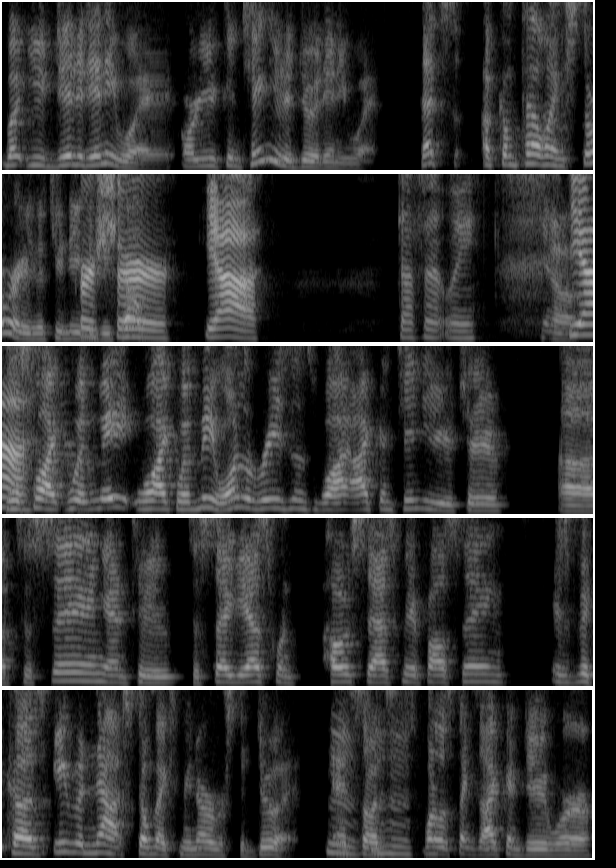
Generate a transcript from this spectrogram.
but you did it anyway, or you continue to do it anyway, that's a compelling story that you need for sure. Told. Yeah, definitely. You know, yeah. just like with me, like with me, one of the reasons why I continue to uh, to sing and to to say yes when hosts ask me if I'll sing is because even now it still makes me nervous to do it. Mm-hmm. And so it's mm-hmm. one of those things I can do where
